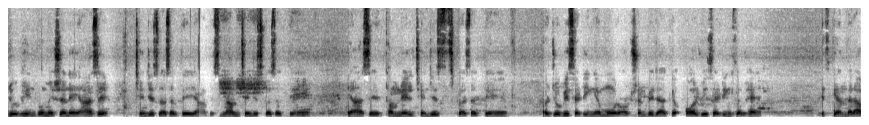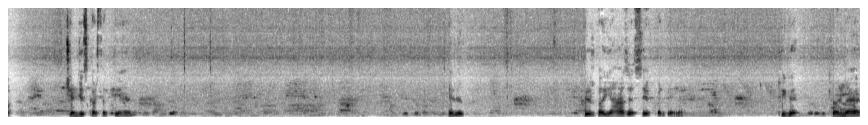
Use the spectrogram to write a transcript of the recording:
जो भी इंफॉर्मेशन है, यहाँ से चेंजेस कर सकते हैं। यहाँ पे नाम चेंजेस कर सकते हैं। यहाँ से थंबनेल चेंजेस कर सकते हैं। और जो भी सेटिंग है मोर ऑप्शन पे जाके और भी सेटिंग सब है, इसके अंदर आप चेंजेस कर सकते हैं। ये देखो। फिर उसका यहाँ से सेव कर देंगे। ठीक है? समझ में आया?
